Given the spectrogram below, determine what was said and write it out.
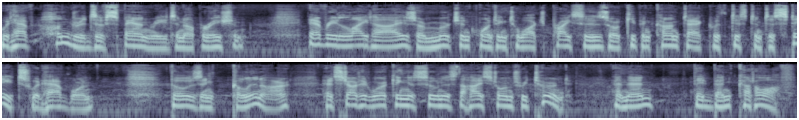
would have hundreds of span reeds in operation. Every light eyes or merchant wanting to watch prices or keep in contact with distant estates would have one. Those in Kholinar had started working as soon as the high storms returned, and then they'd been cut off,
